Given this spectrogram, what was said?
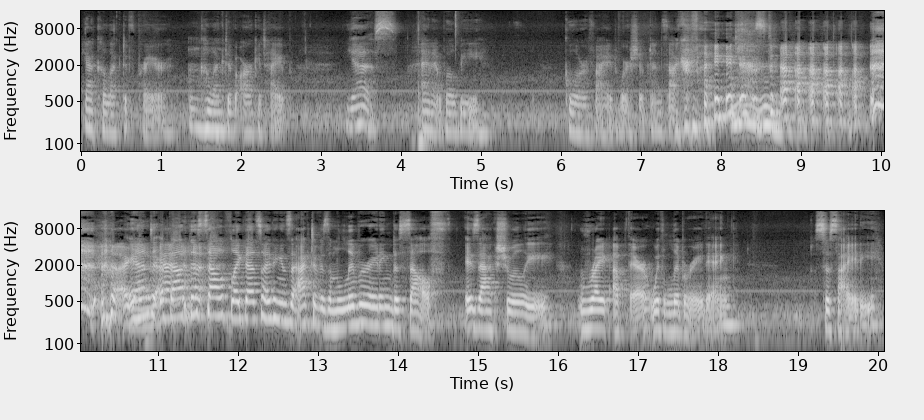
yeah, collective prayer, mm-hmm. collective archetype. Yes. And it will be glorified, worshipped, and sacrificed. and about the self, like that's what I think is the activism. Liberating the self is actually right up there with liberating society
